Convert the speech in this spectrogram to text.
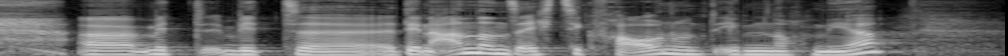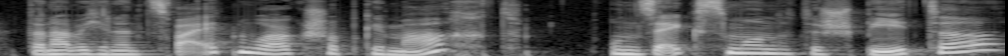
äh, mit, mit, äh, den anderen 60 Frauen und eben noch mehr? Dann habe ich einen zweiten Workshop gemacht und sechs Monate später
